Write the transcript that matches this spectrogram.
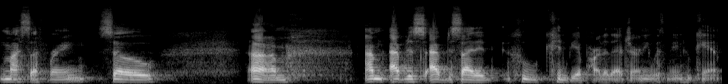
my suffering, so um, I'm I've just I've decided who can be a part of that journey with me and who can't.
